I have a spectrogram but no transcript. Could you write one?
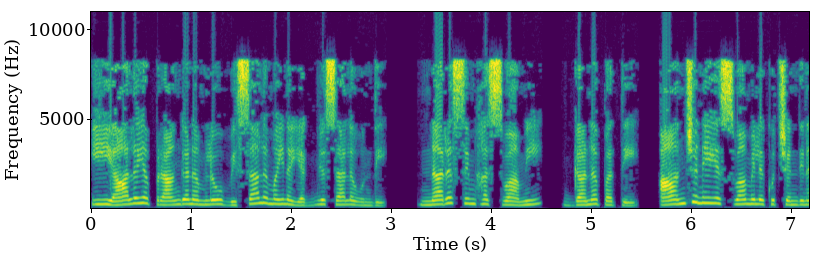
ఈ ఆలయ ప్రాంగణంలో విశాలమైన యజ్ఞశాల ఉంది. నరసింహస్వామి గణపతి ఆంజనేయస్వామిలకు చెందిన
